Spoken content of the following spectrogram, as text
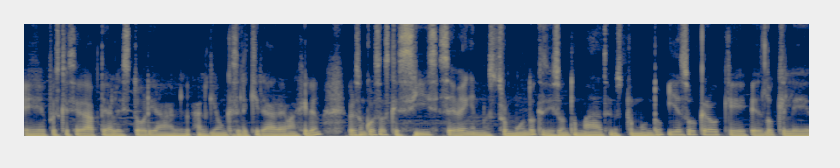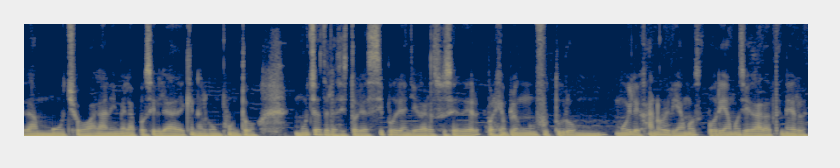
eh, pues que se adapte a la historia, al, guion que se le quiere dar a Evangelion, pero son cosas que sí se ven en nuestro mundo, que sí son tomadas de nuestro mundo y eso creo que es lo que le da mucho al anime, la posibilidad de que en algún punto muchas de las historias sí podrían llegar a suceder. Por ejemplo, en un futuro muy lejano, diríamos, podríamos llegar a tener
